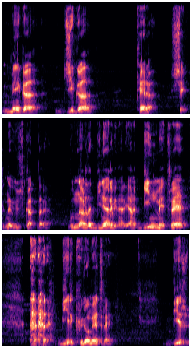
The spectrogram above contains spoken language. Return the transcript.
mega, giga, tera şeklinde üst katlara. Bunlar da biner biner yani bin metre, bir kilometre, bir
